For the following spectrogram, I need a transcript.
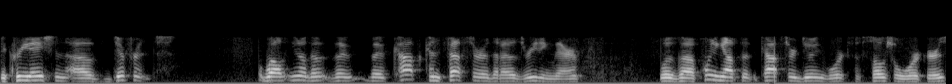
the creation of different. Well, you know, the, the, the cop confessor that I was reading there was uh, pointing out that the cops are doing the works of social workers,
